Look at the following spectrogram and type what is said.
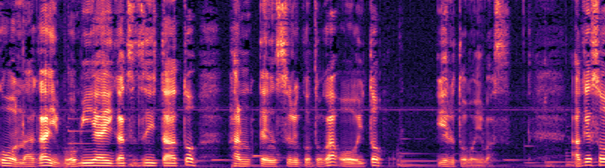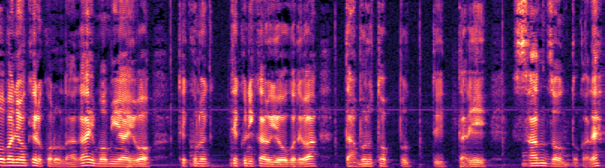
構長いもみ合いが続いた後反転することが多いと言えると思います。上げ相場におけるこの長いもみ合いをテクニカル用語ではダブルトップって言ったり三尊とかね、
